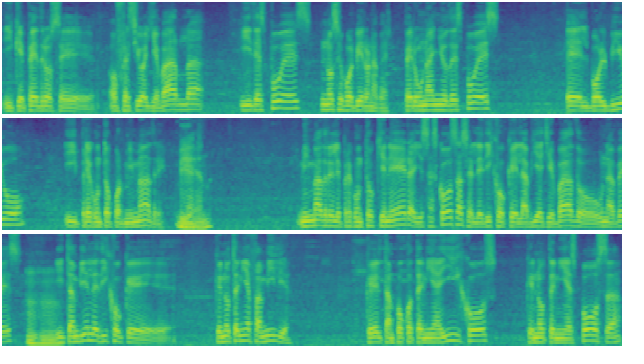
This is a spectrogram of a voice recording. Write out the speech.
y que Pedro se ofreció a llevarla y después no se volvieron a ver. Pero un año después, él volvió y preguntó por mi madre. Bien. Mi madre le preguntó quién era y esas cosas. Él le dijo que la había llevado una vez y también le dijo que, que no tenía familia, que él tampoco tenía hijos, que no tenía esposa,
